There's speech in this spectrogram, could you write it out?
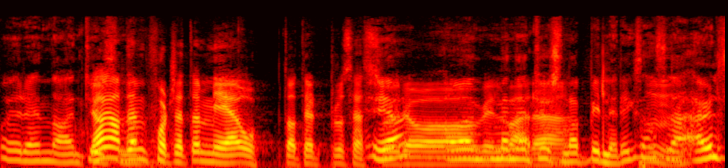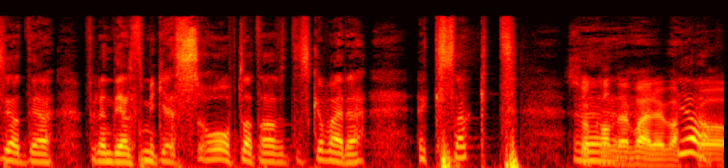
En, da, ja, ja, Den fortsetter med oppdatert prosessor. Ja, og, og men være... en tusenlapp billigere. ikke sant? Mm. Så jeg vil si at det, For en del som ikke er så opptatt av at det skal være eksakt Så kan det være verdt ja, å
